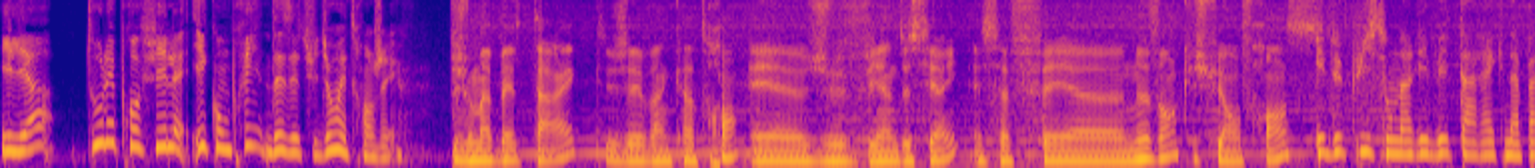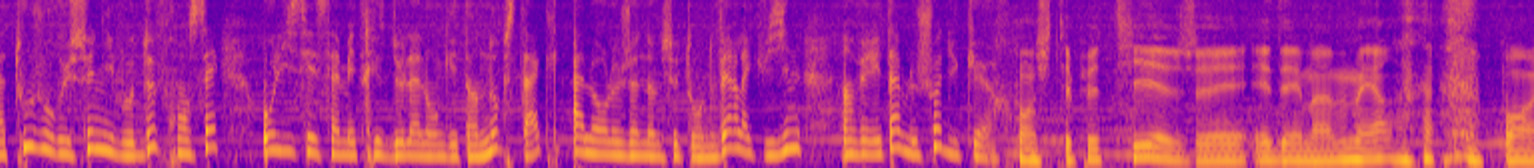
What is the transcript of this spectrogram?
il y a tous les profils, y compris des étudiants étrangers. Je m'appelle Tarek, j'ai 24 ans et euh, je viens de Syrie et ça fait 9 euh, ans que je suis en France. Et depuis son arrivée, Tarek n'a pas toujours eu ce niveau de français. Au lycée, sa maîtrise de la langue est un obstacle. Alors le jeune homme se tourne vers la cuisine, un véritable choix du cœur. Quand j'étais petit, j'ai aidé ma mère pour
